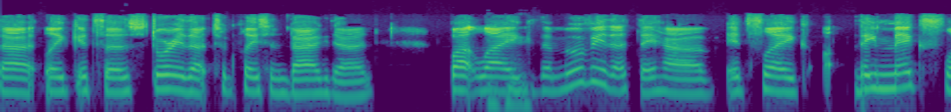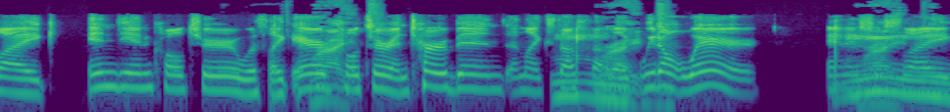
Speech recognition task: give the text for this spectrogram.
that, like it's a story that took place in Baghdad. But mm-hmm. like the movie that they have, it's like they mix like Indian culture with like Arab Right. culture and turbans and like stuff mm, that like we don't wear. And it's just like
